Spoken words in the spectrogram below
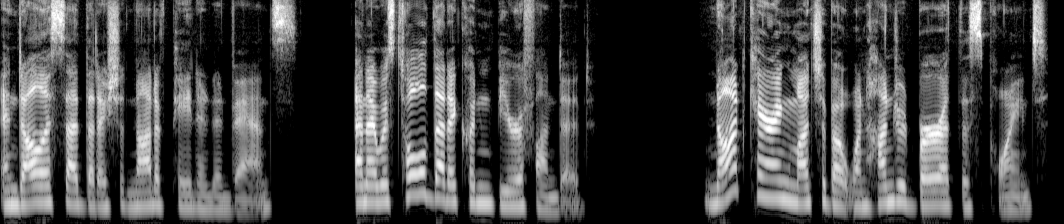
Ndala said that I should not have paid in advance. And I was told that I couldn't be refunded. Not caring much about 100 birr at this point,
